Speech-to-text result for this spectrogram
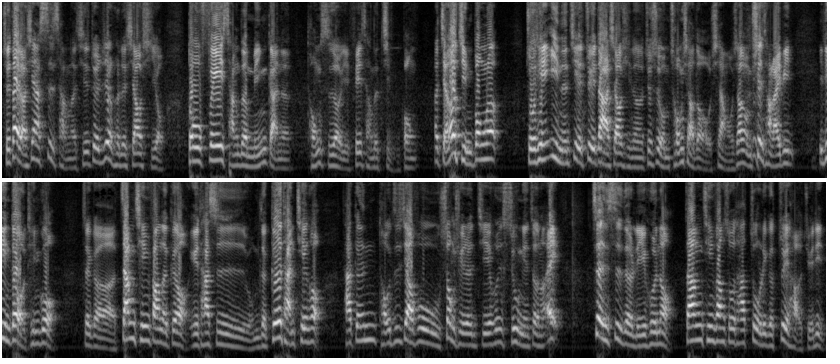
所以代表现在市场呢，其实对任何的消息哦都非常的敏感呢，同时哦也非常的紧绷。那讲到紧绷呢，昨天艺能界最大的消息呢，就是我们从小的偶像，我相信我们现场来宾。一定都有听过这个张清芳的歌哦，因为她是我们的歌坛天后。他跟投资教父宋学仁结婚十五年之后呢，哎，正式的离婚哦。张清芳说她做了一个最好的决定，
